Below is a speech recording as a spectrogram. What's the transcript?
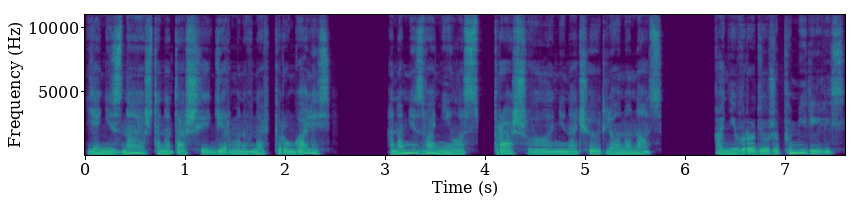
я не знаю, что Наташа и Герман вновь поругались? Она мне звонила, спрашивала, не ночует ли он у нас. Они вроде уже помирились.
